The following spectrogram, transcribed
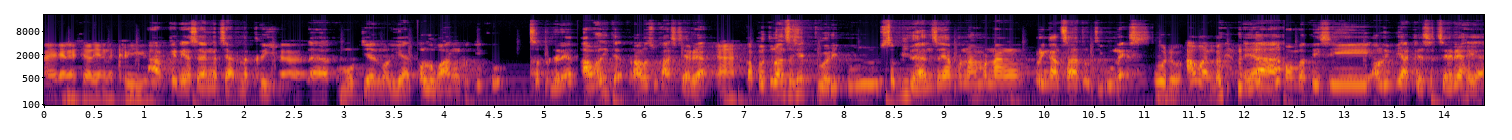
Akhirnya ngejar yang negeri gitu. Akhirnya saya ngejar negeri. Nah, kemudian melihat peluang begitu. Sebenarnya awalnya tidak terlalu suka sejarah. Nah. Kebetulan saja 2009 saya pernah menang peringkat satu di UNES. Waduh, awan tuh. Ya, kompetisi Olimpiade sejarah ya.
